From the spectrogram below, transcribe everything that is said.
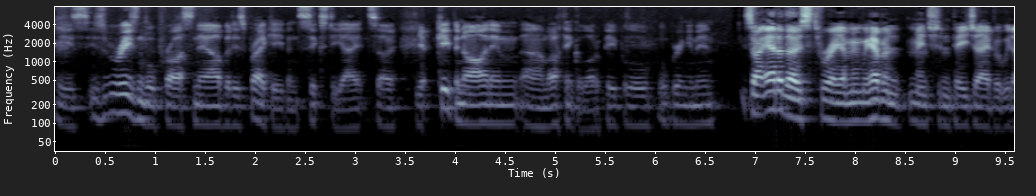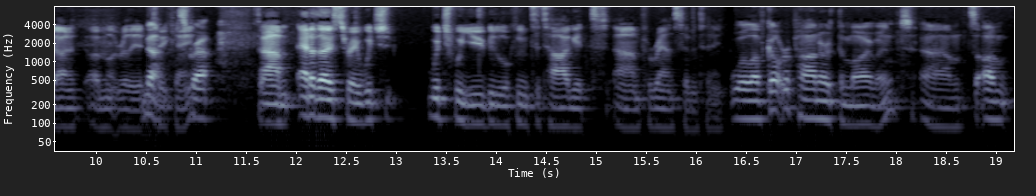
He's, he's a reasonable price now, but his break even 68. So Yep. keep an eye on him. Um, I think a lot of people will, will bring him in. So out of those three, I mean, we haven't mentioned BJ, but we don't. I'm not really No, too keen. scrap. Um, out of those three, which which will you be looking to target um, for round 17? Well, I've got Rapana at the moment, um, so I'm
